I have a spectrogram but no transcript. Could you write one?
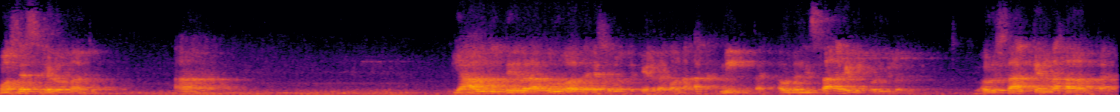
ಮೊಸೆಸ್ ಹೇಳೋ ಮಾತು ಆ ಯಾವುದು ದೇವರ ಅಪೂರ್ವವಾದ ಹೆಸರು ಅಂತ ಕೇಳಿದಾಗ ಅವನ ಅಗ್ನಿ ಅಂತ ಅವರಲ್ಲಿ ಸಾ ಹೇಳಿ ಕೊಡುವಿಲ್ಲ ಅವರು ಅವರು ಸಾಕ್ಕೆಲ್ಲ ಹ ಅಂತಾರೆ.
